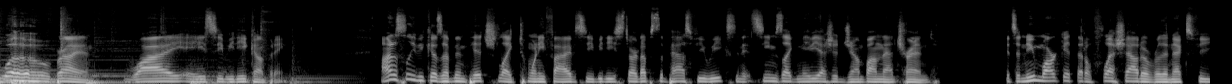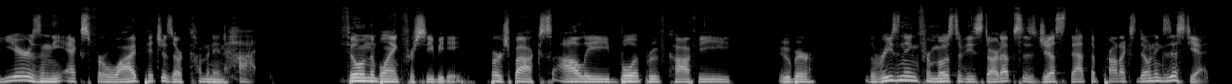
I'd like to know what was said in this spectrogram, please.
Whoa, Brian, why a CBD company? Honestly, because I've been pitched like 25 CBD startups the past few weeks, and it seems like maybe I should jump on that trend. It's a new market that'll flesh out over the next few years, and the X for Y pitches are coming in hot. Fill in the blank for CBD Birchbox, Ollie, Bulletproof Coffee, Uber. The reasoning for most of these startups is just that the products don't exist yet.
